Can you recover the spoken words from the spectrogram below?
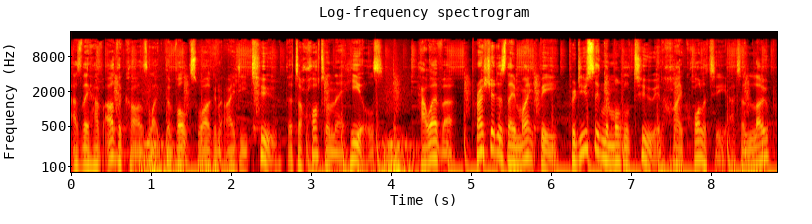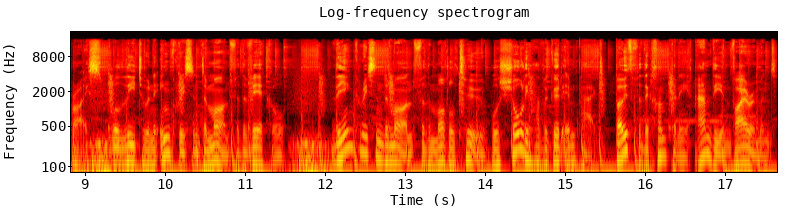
as they have other cars like the Volkswagen ID2 that are hot on their heels. However, pressured as they might be, producing the Model 2 in high quality at a low price will lead to an increase in demand for the vehicle. The increase in demand for the Model 2 will surely have a good impact both for the company and the environment.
